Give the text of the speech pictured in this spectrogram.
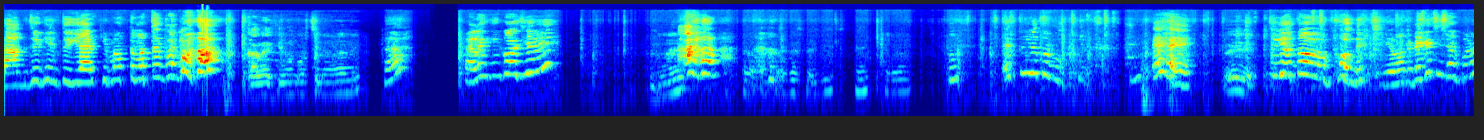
লাগছে কিন্তু ইয়ার কি মারতে মারতে কালে করছিলি জানি তাহলে কি এ তুইও তো ফোন দেখছিস আমাকে দেখেছিস একবার?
